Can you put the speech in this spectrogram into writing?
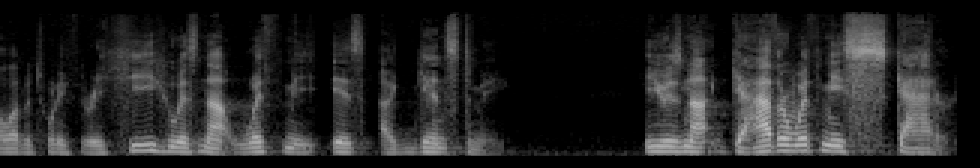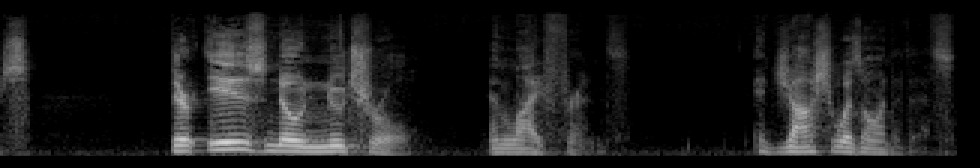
11, 23, He who is not with me is against me. He who is not gather with me scatters. There is no neutral in life, friends. And Joshua's onto this.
